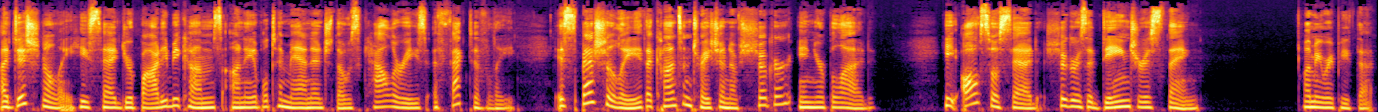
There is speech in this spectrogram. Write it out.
Additionally, he said your body becomes unable to manage those calories effectively, especially the concentration of sugar in your blood. He also said sugar is a dangerous thing. Let me repeat that.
